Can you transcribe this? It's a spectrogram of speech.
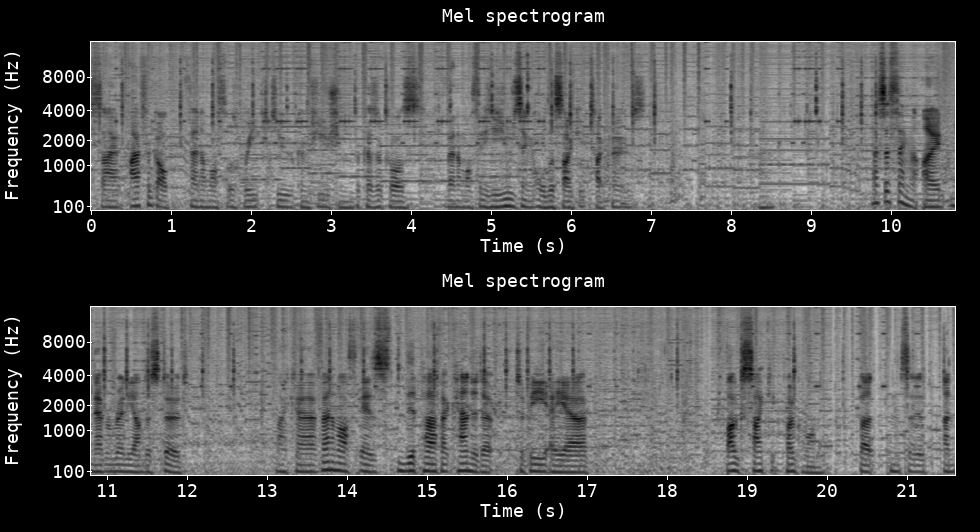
side, I forgot Venomoth was weak to Confusion because of course Venomoth is using all the Psychic type moves. That's the thing that I never really understood. Like, uh, Venomoth is the perfect candidate to be a uh, bug psychic Pokemon, but instead of uh,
